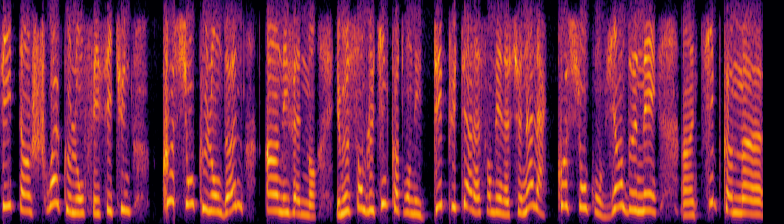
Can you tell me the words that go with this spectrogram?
c'est un choix que l'on fait. C'est une caution que l'on donne à un événement. Et me semble-t-il, quand on est député à l'Assemblée nationale, la caution qu'on vient donner à un type comme euh,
